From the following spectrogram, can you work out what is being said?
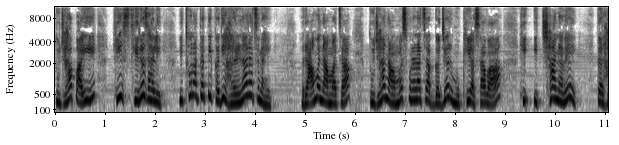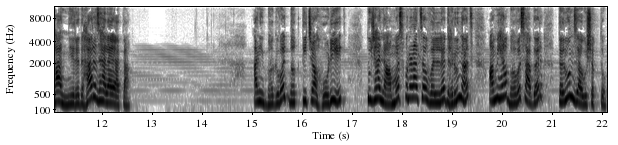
तुझ्या पायी ही स्थिर झाली इथून आता ती कधी हलणारच नाही. रामनामाचा तुझ्या नामस्मरणाचा गजर मुखी असावा ही इच्छा नव्हे तर हा निर्धार झालाय आता. आणि भगवत भक्तीच्या होडीत तुझ्या नामस्मरणाचं वल्ल धरूनच आम्ही हा भवसागर तरून जाऊ शकतो.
